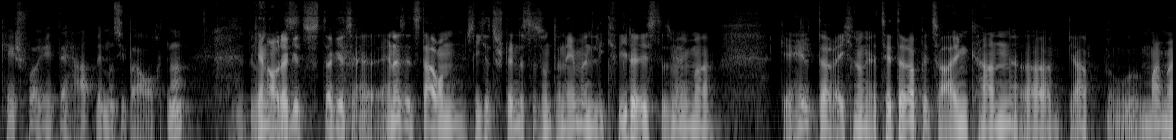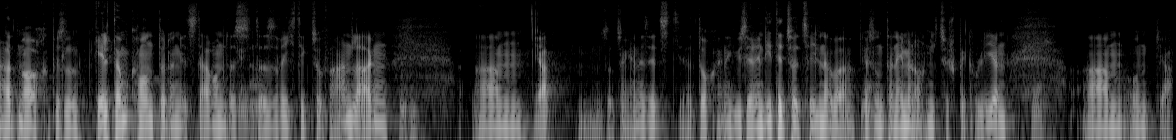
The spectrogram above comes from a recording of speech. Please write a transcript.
Cash-Vorräte hat, wenn man sie braucht. Ne? Genau, da geht es da geht's einerseits darum, sicherzustellen, dass das Unternehmen liquider ist, dass ja. man immer Gehälter, Rechnungen etc. bezahlen kann. Äh, ja, manchmal hat man auch ein bisschen Geld am Konto, dann geht es darum, das, genau. das richtig zu veranlagen. Mhm. Ähm, ja, sozusagen einerseits doch eine gewisse Rendite zu erzielen, aber ja. als Unternehmen auch nicht zu spekulieren. Ja. Ähm, und ja,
